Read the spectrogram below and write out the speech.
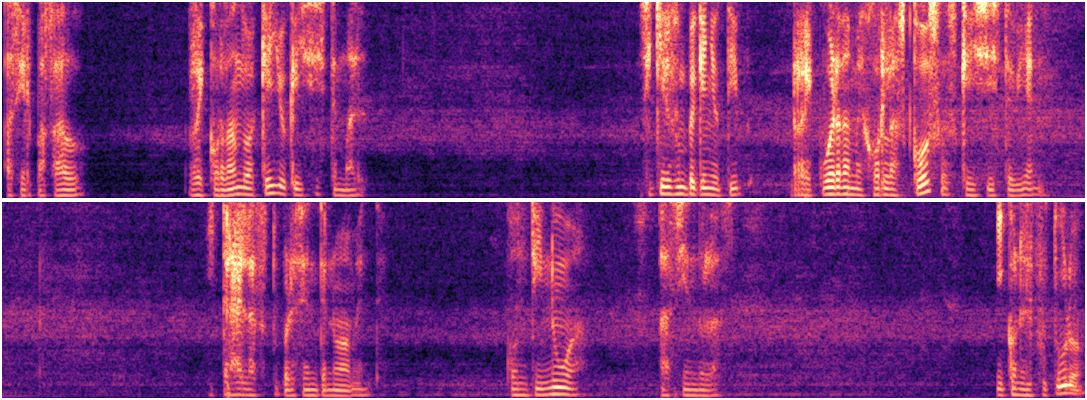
hacia el pasado recordando aquello que hiciste mal. Si quieres un pequeño tip, recuerda mejor las cosas que hiciste bien y tráelas a tu presente nuevamente. Continúa haciéndolas. Y con el futuro,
